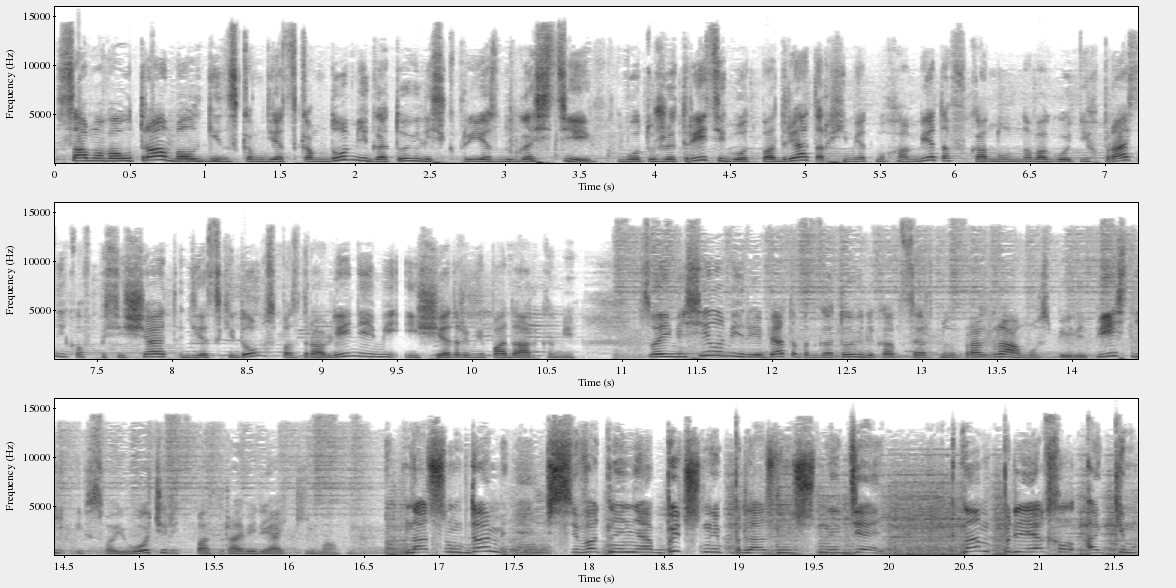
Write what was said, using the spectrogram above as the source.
С самого утра в Волгинском детском доме готовились к приезду гостей. Вот уже третий год подряд Архимед Мухамбетов в канун новогодних праздников посещает детский дом с поздравлениями и щедрыми подарками. Своими силами ребята подготовили концертную программу, спели песни и в свою очередь поздравили Акима. В нашем доме сегодня необычный праздничный день. К нам приехал Аким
